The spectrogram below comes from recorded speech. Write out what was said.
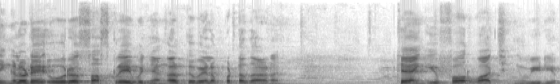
നിങ്ങളുടെ ഓരോ സബ്സ്ക്രൈബ് ഞങ്ങൾക്ക് വിലപ്പെട്ടതാണ്. Thank you for watching video.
